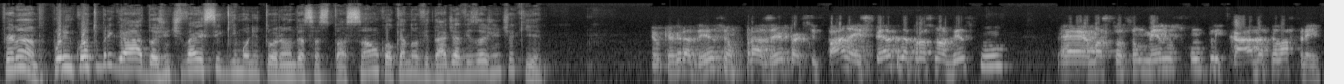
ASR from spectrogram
Fernando, por enquanto, obrigado. A gente vai seguir monitorando essa situação. Qualquer novidade, avisa a gente aqui. Eu que agradeço, é um prazer participar, né? Espero que da próxima vez com é, uma situação menos complicada pela frente.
